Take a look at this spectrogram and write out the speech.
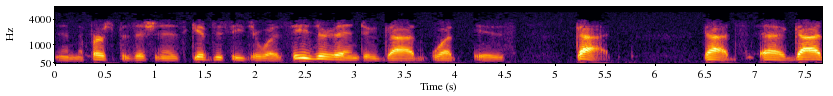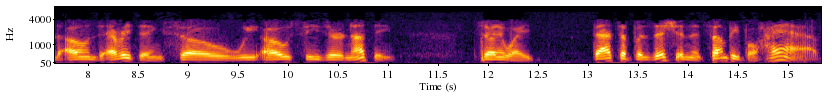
And the first position is give to Caesar what is Caesar, and to God what is God. God's. Uh, God owns everything, so we owe Caesar nothing. So anyway, that's a position that some people have,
